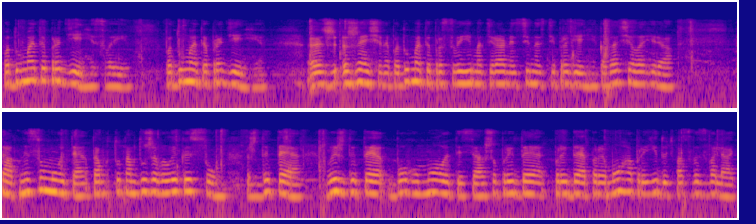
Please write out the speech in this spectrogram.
Подумайте про деньги свої. Подумайте про деньги. Е, Женщини, подумайте про свої матеріальні цінності, про деньги. Казачі лагеря. Так, не сумуйте, там хто там дуже великий сум. Ждете, ви ждете, Богу молитеся, що прийде, прийде перемога, приїдуть вас визволять.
